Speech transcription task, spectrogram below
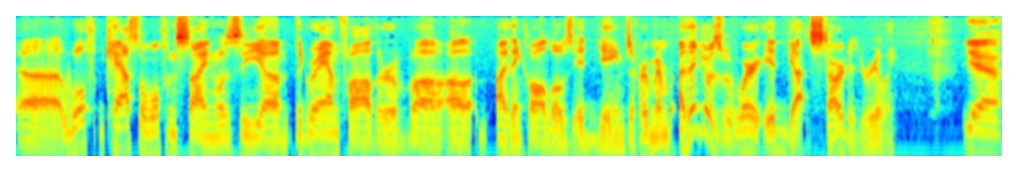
uh, Wolf Castle Wolfenstein was the um, the grandfather of uh, uh, I think all those id games. If I remember, I think it was where id got started, really. yeah.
